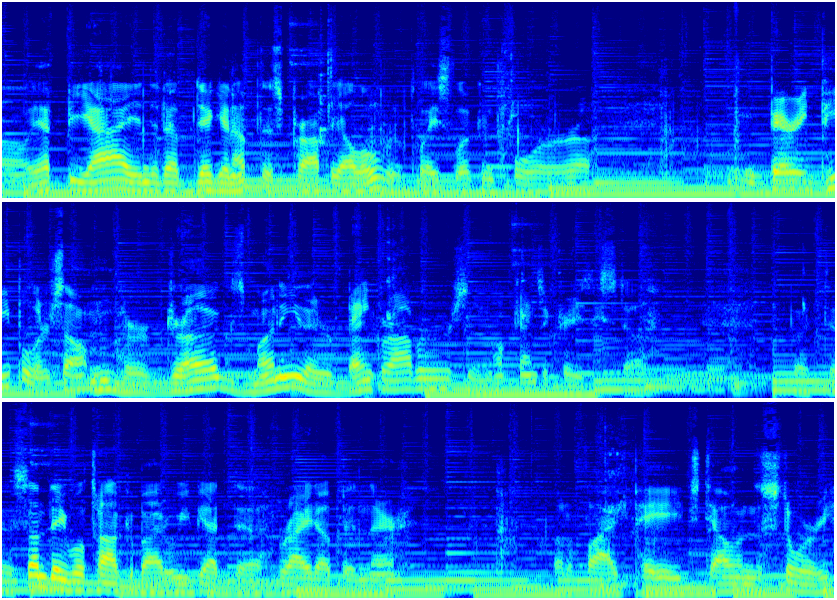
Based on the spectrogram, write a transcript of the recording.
Uh, FBI ended up digging up this property all over the place looking for uh, buried people or something, or drugs, money. They were bank robbers and all kinds of crazy stuff. But uh, someday we'll talk about it. We've got the write up in there, about a five page telling the story.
